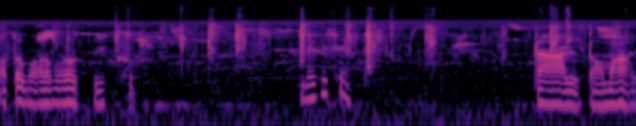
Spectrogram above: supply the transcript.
কত বড় বড় বৃক্ষ। দেখেছেন? তাল তমাল।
